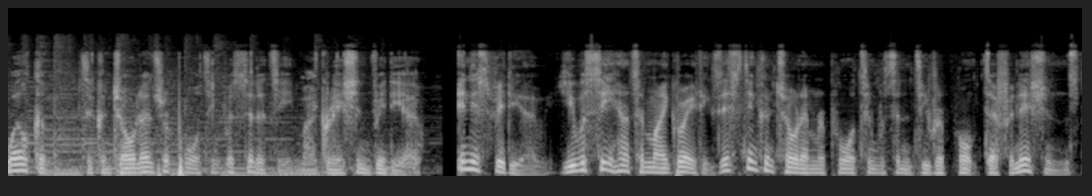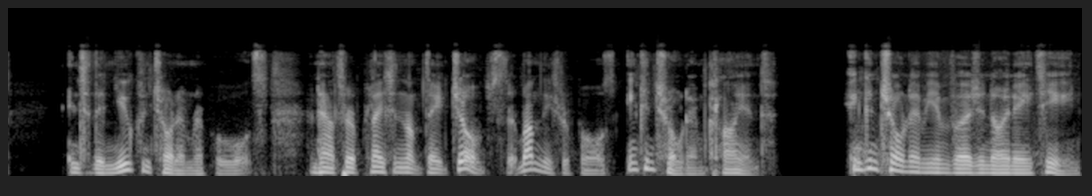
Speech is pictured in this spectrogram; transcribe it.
Welcome to Control M's Reporting Facility Migration video. In this video, you will see how to migrate existing Control M Reporting Facility report definitions into the new Control M reports and how to replace and update jobs that run these reports in Control M Client. In Control M version 9.18,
